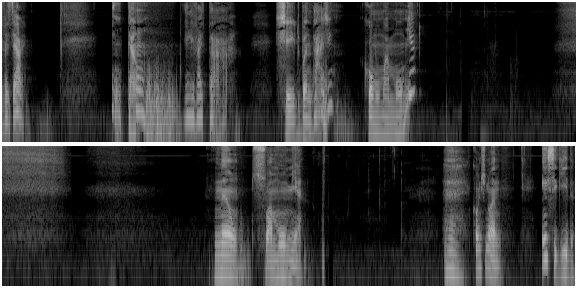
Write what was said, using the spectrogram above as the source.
Professor, então ele vai estar cheio de bandagem, como uma múmia? Não, sua múmia. Continuando. Em seguida,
